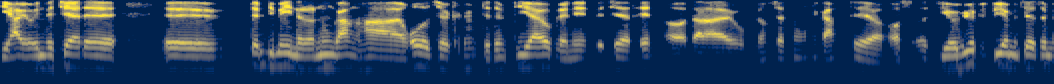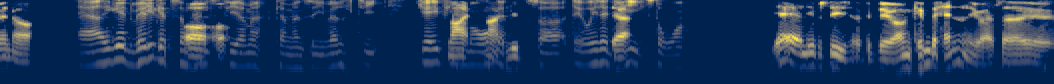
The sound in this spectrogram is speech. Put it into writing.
de har jo inviteret øh, øh, dem, de mener, der nogle gange har råd til at købe det, dem, de er jo blevet inviteret hen, og der er jo blevet sat nogen i gang til at, og de har jo hyret et firma til at simpelthen at Ja, ikke et hvilket som og, helst firma, kan man sige, vel? JP nej, Morgan, nej, lige, så det er jo et af de ja. helt store. Ja, lige præcis, og det bliver jo en kæmpe handel jo, altså, øh,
